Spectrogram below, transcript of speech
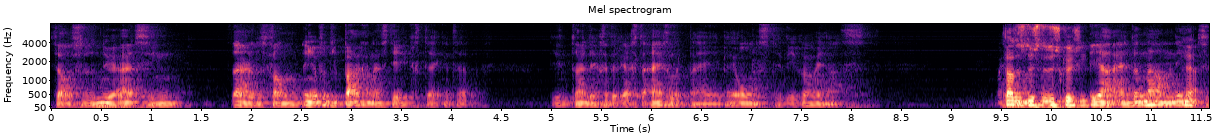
zoals ze er nu uitzien, daar van, in ieder geval die pagina's die ik getekend heb, die, daar liggen de rechten eigenlijk bij, bij ons, de. Maar Dat is dus de discussie. Ja, en de naam niet. Ja. Het-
